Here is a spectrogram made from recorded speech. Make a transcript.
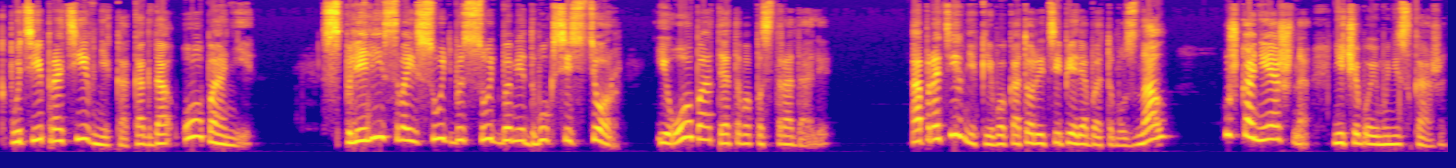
к пути противника, когда оба они сплели свои судьбы с судьбами двух сестер, и оба от этого пострадали. А противник его, который теперь об этом узнал, уж, конечно, ничего ему не скажет.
